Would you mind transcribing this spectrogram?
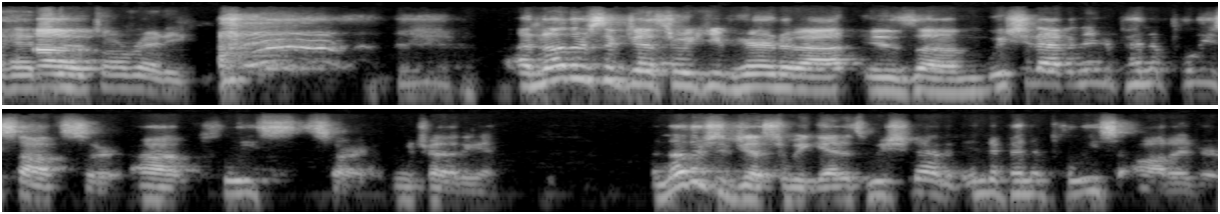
head hurts uh, already. Another suggestion we keep hearing about is um, we should have an independent police officer. Uh, police, sorry, let me try that again. Another suggestion we get is we should have an independent police auditor.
